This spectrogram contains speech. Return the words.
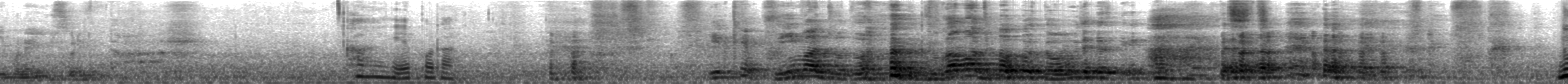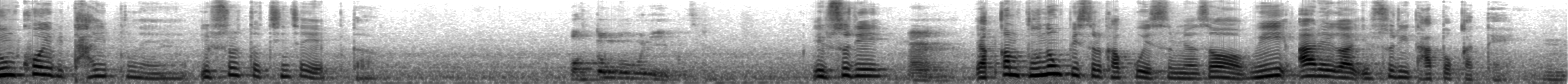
이분의 입술입니다. 아 예뻐라 이렇게 부위만 줘도 누가 봐도 너무 잘생겨. 눈, 코, 입이 다 이쁘네 입술도 진짜 예쁘다 어떤 부분이 이쁘세요? 입술이 네. 약간 분홍빛을 갖고 있으면서 위 아래가 입술이 다 똑같아. 음,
